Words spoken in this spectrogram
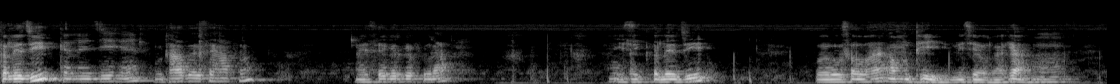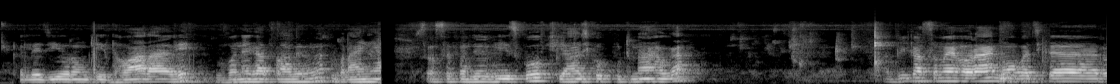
कलेजी। कलेजी है। उठा दो ऐसे हाथ में। ऐसे करके पूरा। ऐसे कलेजी और वो सब है अमठी नीचे वाला क्या? कलेजी और अमठी धवा रहा है अभी। बनेगा थोड़ा देर में। बनाएँगे सबसे पहले अभी इसको प्याज को कूटना होगा। अभी का समय हो रहा है नौ बजकर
